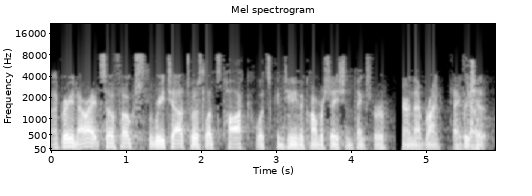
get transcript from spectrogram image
Agreed. All right. So, folks, reach out to us. Let's talk. Let's continue the conversation. Thanks for sharing that, Brian. Thanks, Appreciate Jon. it.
